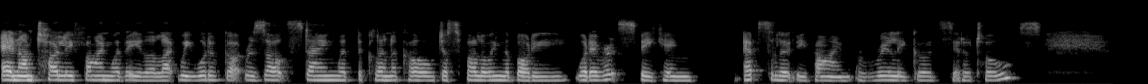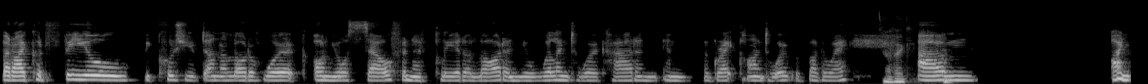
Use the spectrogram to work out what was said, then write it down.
And I'm totally fine with either. Like we would have got results staying with the clinical, just following the body, whatever it's speaking, absolutely fine. A really good set of tools. But I could feel because you've done a lot of work on yourself and have cleared a lot and you're willing to work hard and, and a great client to work with, by the way. Oh, thank you. Um, I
